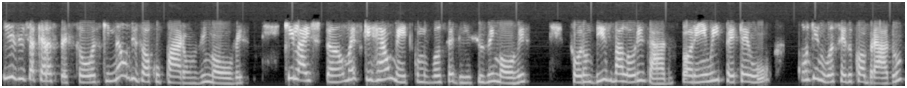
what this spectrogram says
E existem aquelas pessoas que não desocuparam os imóveis, que lá estão, mas que realmente, como você disse, os imóveis foram desvalorizados, porém o IPTU continua sendo cobrado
